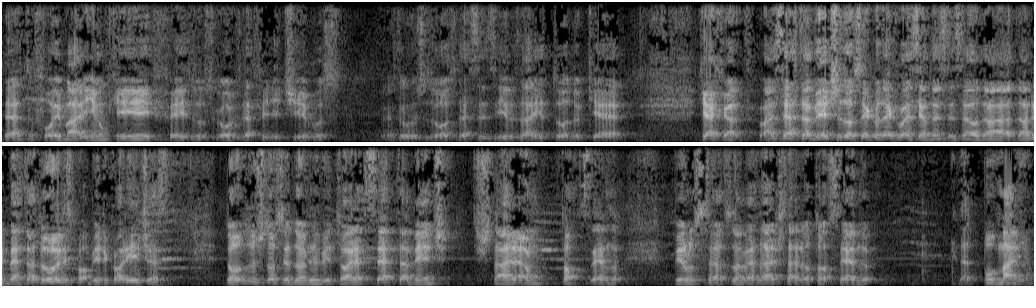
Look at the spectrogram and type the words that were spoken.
certo? foi Marinho que fez os gols definitivos, certo? os outros decisivos aí, todo que é que é canto. Mas certamente, não sei quando é que vai ser a decisão da, da Libertadores, Palmeiras e Corinthians. Todos os torcedores do Vitória certamente estarão torcendo pelo Santos, na verdade estarão torcendo né, por Marinho.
